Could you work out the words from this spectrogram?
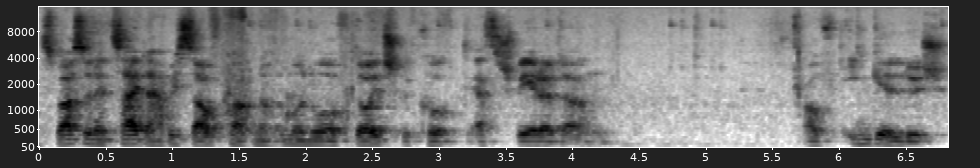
Es war so eine Zeit, da habe ich South Park noch immer nur auf Deutsch geguckt. Erst später dann auf Englisch.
